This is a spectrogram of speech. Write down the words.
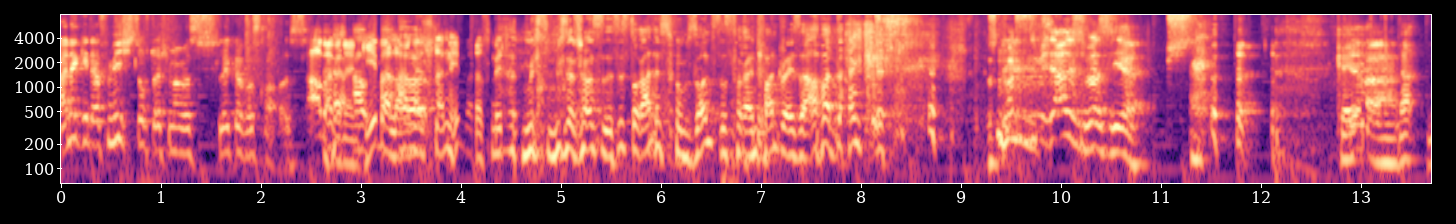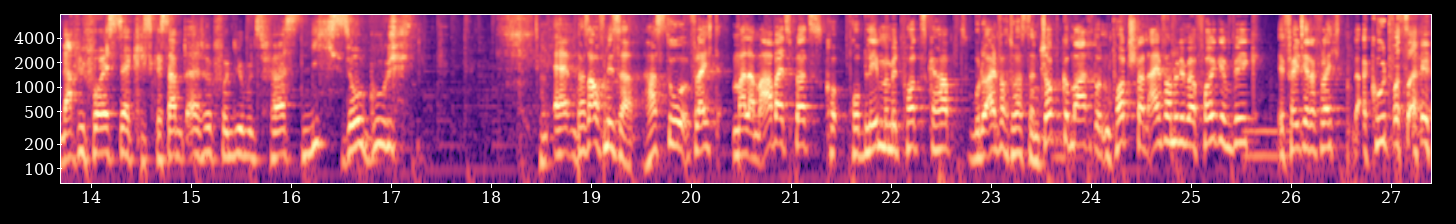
einer geht auf mich, sucht euch mal was Leckeres raus. Aber wenn ein Aber- Geberlaune ist, dann nehmen wir das mit. Mr. Johnson, es ist doch alles umsonst, das ist doch ein Fundraiser, aber danke. Das kostet nämlich alles was hier. Okay. Ja. Na, nach wie vor ist der Gesamteindruck von Humans First nicht so gut. Äh, pass auf, Nissa, hast du vielleicht mal am Arbeitsplatz Ko Probleme mit Pots gehabt, wo du einfach, du hast einen Job gemacht und ein Pot stand einfach nur dem Erfolg im Weg? Fällt dir da vielleicht akut was ein?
